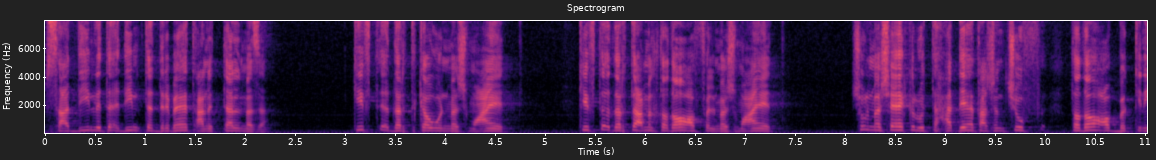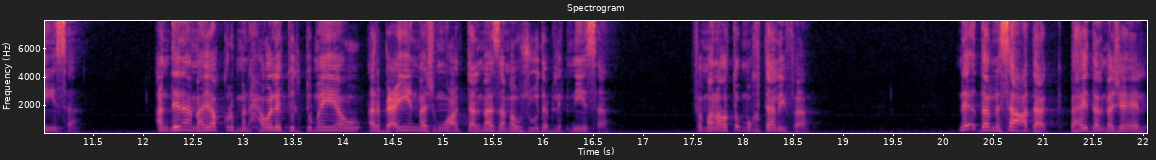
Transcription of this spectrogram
مستعدين لتقديم تدريبات عن التلمذة. كيف تقدر تكون مجموعات؟ كيف تقدر تعمل تضاعف في المجموعات؟ شو المشاكل والتحديات عشان تشوف تضاعف بالكنيسة. عندنا ما يقرب من حوالي 340 مجموعة تلمذة موجودة بالكنيسة في مناطق مختلفة. نقدر نساعدك بهيدا المجال.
